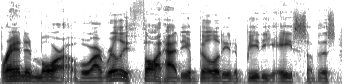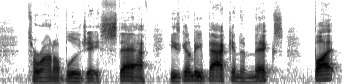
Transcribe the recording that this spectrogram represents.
Brandon Morrow, who I really thought had the ability to be the ace of this Toronto Blue Jays staff, he's going to be back in the mix. But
